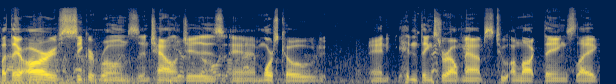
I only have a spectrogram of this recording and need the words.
but there are secret rooms and challenges and Morse code and hidden things throughout maps to unlock things like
